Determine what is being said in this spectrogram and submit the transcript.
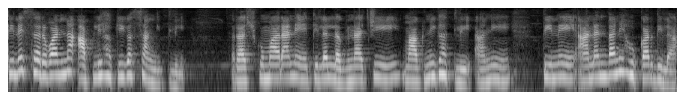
तिने सर्वांना आपली हकीकत सांगितली. राजकुमाराने तिला लग्नाची मागणी घातली आणि तिने आनंदाने होकार दिला.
